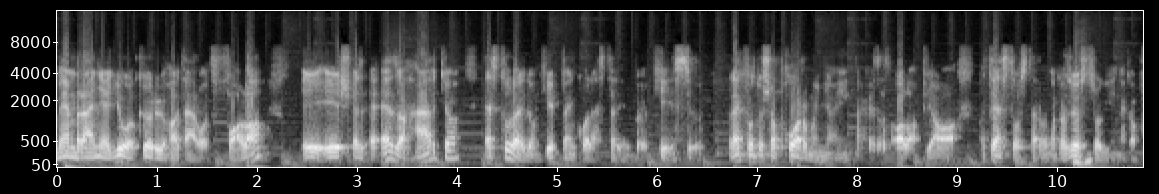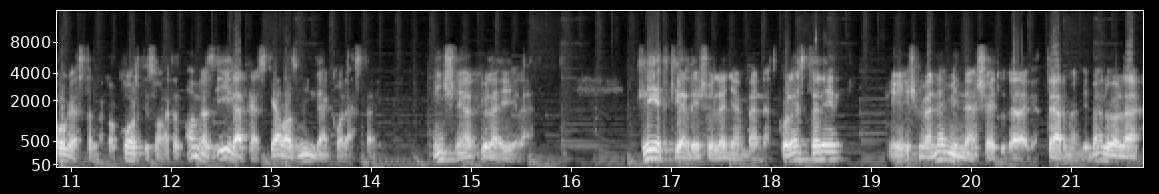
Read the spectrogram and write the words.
membránja, egy jól körülhatárolt fala, és ez, ez a hártya, ez tulajdonképpen koleszterinből készül. A legfontosabb hormonjainknak ez az alapja, a, a tesztoszteronnak, az ösztrogénnek, a progeszteronnak, a kortizonnak, tehát ami az élethez kell, az minden koleszterin. Nincs nélküle élet. Létkérdés, hogy legyen benned koleszterin, és mivel nem minden sejt tud eleget termelni belőle,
